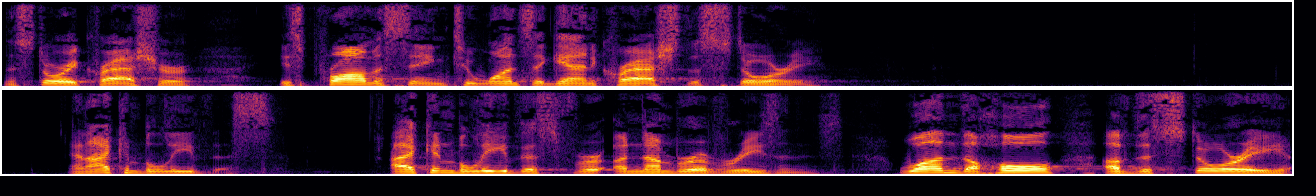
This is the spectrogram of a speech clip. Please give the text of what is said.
The story crasher is promising to once again crash the story. And I can believe this. I can believe this for a number of reasons. One, the whole of the story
